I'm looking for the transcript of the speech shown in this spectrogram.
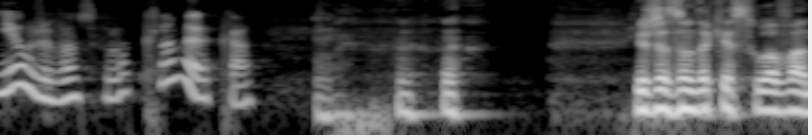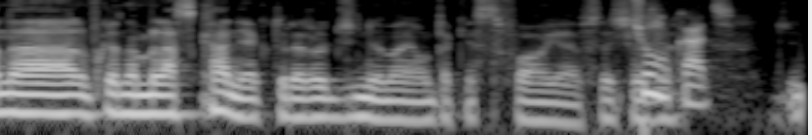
nie używam słowa klamerka. Jeszcze są takie słowa na, na przykład na mlaskanie, które rodziny mają takie swoje. W sensie, ciumkać. Że,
